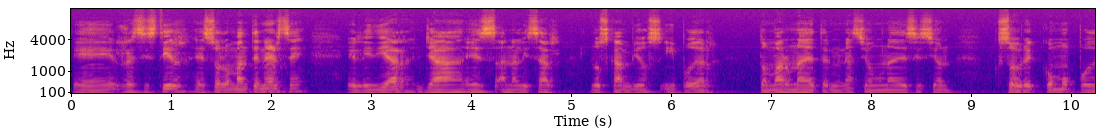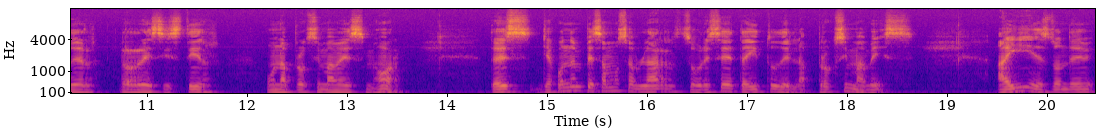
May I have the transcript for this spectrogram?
eh, resistir es solo mantenerse, el lidiar ya es analizar los cambios y poder tomar una determinación, una decisión sobre cómo poder resistir una próxima vez mejor. Entonces, ya cuando empezamos a hablar sobre ese detallito de la próxima vez, ahí es donde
